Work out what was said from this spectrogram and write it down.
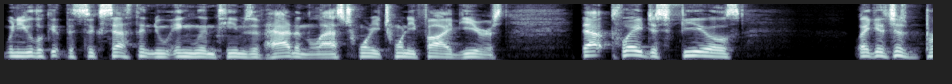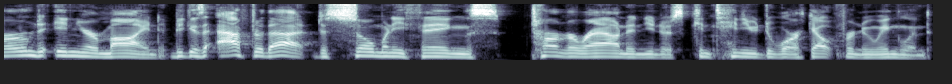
when you look at the success that New England teams have had in the last 20, 25 years. That play just feels like it's just burned in your mind because after that, just so many things turned around and you just continued to work out for New England.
